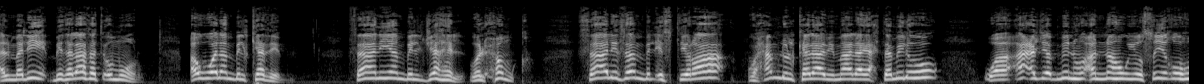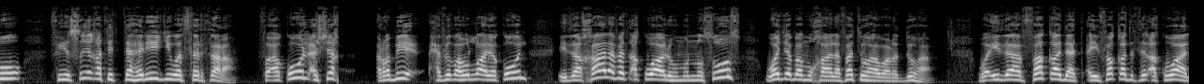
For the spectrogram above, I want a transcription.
المليء بثلاثة أمور. اولا بالكذب. ثانيا بالجهل والحمق ثالثا بالافتراء وحمل الكلام ما لا يحتمله وأعجب منه أنه يصيغه في صيغة التهريج والثرثرة. فأقول الشيخ ربيع حفظه الله يقول إذا خالفت أقوالهم النصوص وجب مخالفتها وردها وإذا فقدت أي فقدت الأقوال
